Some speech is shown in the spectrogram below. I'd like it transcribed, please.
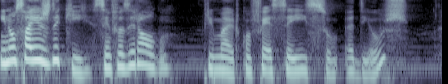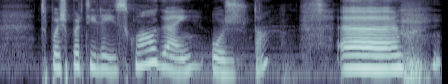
e não saias daqui sem fazer algo. Primeiro, confessa isso a Deus, depois partilha isso com alguém, hoje, tá? Uh,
